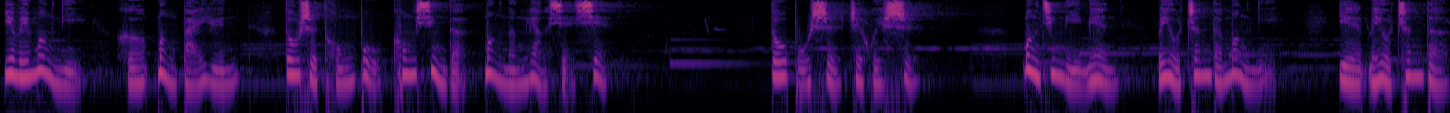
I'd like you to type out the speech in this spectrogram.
因为梦你和梦白云都是同步空性的梦能量显现，都不是这回事。梦境里面没有真的梦你。也没有真的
